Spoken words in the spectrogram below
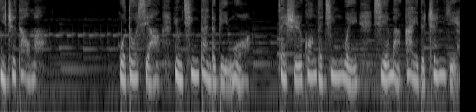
你知道吗？我多想用清淡的笔墨。在时光的经纬写满爱的箴言，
